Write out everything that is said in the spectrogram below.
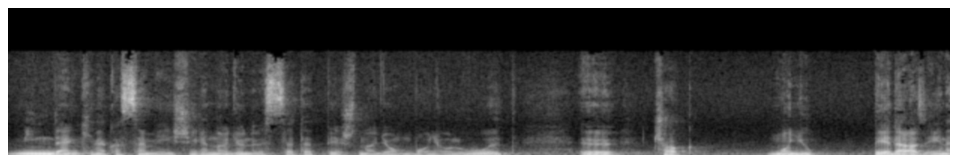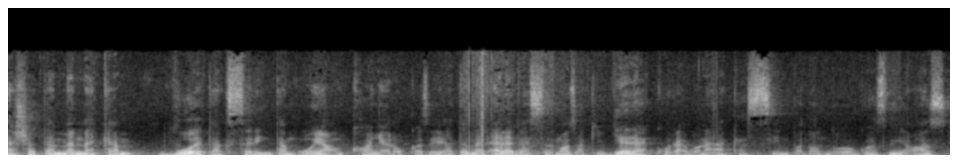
mindenkinek a személyisége nagyon összetett és nagyon bonyolult, csak mondjuk például az én esetemben nekem voltak szerintem olyan kanyarok az életemben, eleve az, aki gyerekkorában elkezd színpadon dolgozni, az,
